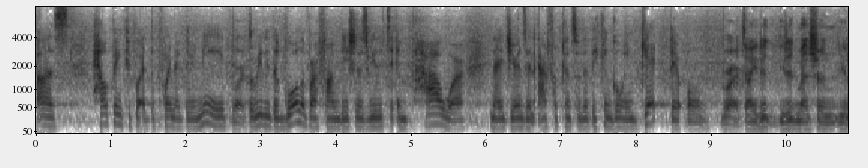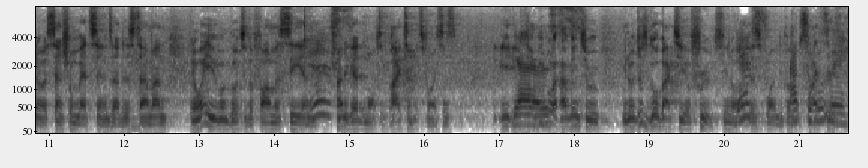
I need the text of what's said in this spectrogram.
us helping people at the point of their need. Right. But really, the goal of our foundation is really to empower Nigerians and Africans so that they can go and get their own. Right. And you did you did mention you know essential medicines at this time, and you know when you even go to the pharmacy and yes. trying to get multivitamins, for instance, yes. some people are having to, you know, just go back to your fruits, you know, yes, at this point because absolutely. the prices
